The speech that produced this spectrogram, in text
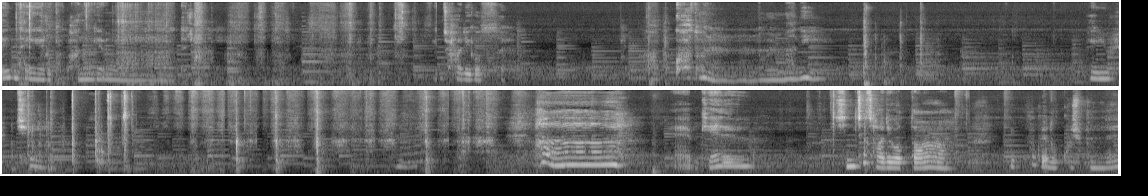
내 인생에 이렇게 반 개만 먹는 애들이 잘 익었어요. 아보카도는 얼마니? 167. 하, 에브케 진짜 잘 익었다. 이쁘게 놓고 싶은데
